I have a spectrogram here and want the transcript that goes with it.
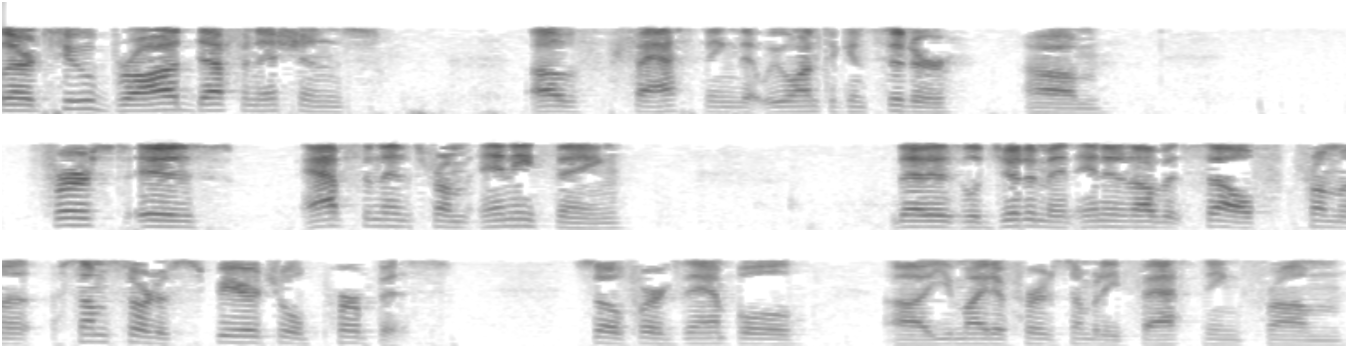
there are two broad definitions of fasting that we want to consider. Um, first is abstinence from anything that is legitimate in and of itself from a, some sort of spiritual purpose. So, for example, uh, you might have heard somebody fasting from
